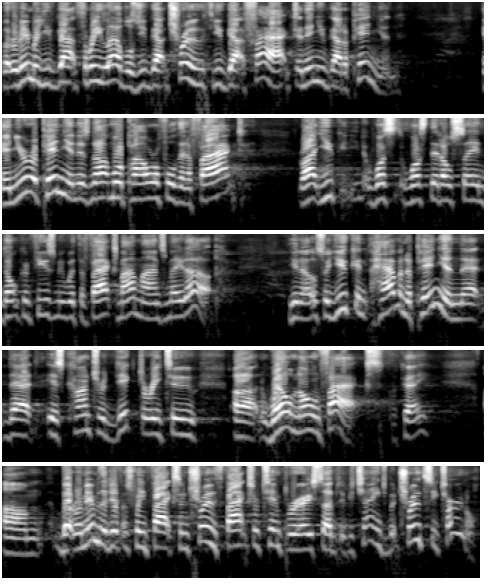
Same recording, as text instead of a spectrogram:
But remember, you've got three levels you've got truth, you've got fact, and then you've got opinion. And your opinion is not more powerful than a fact, right? You, you know, what's, what's that old saying? Don't confuse me with the facts, my mind's made up. You know, so you can have an opinion that, that is contradictory to uh, well known facts, okay? Um, but remember the difference between facts and truth. Facts are temporary, subject to change, but truth's eternal.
